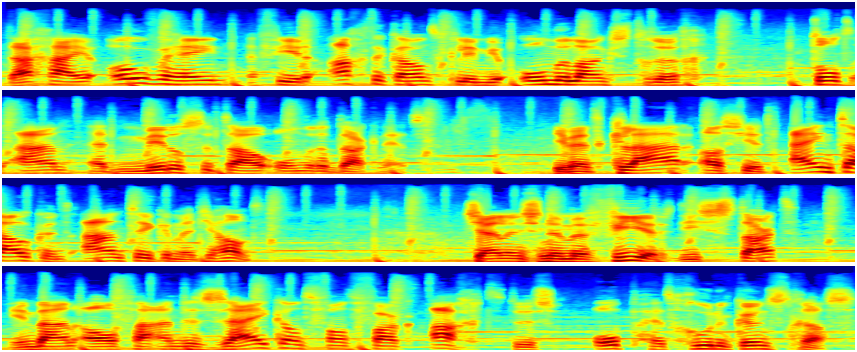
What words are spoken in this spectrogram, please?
Daar ga je overheen en via de achterkant klim je onderlangs terug tot aan het middelste touw onder het daknet. Je bent klaar als je het eindtouw kunt aantikken met je hand. Challenge nummer 4, die start in baan Alpha aan de zijkant van vak 8, dus op het groene kunstgras.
